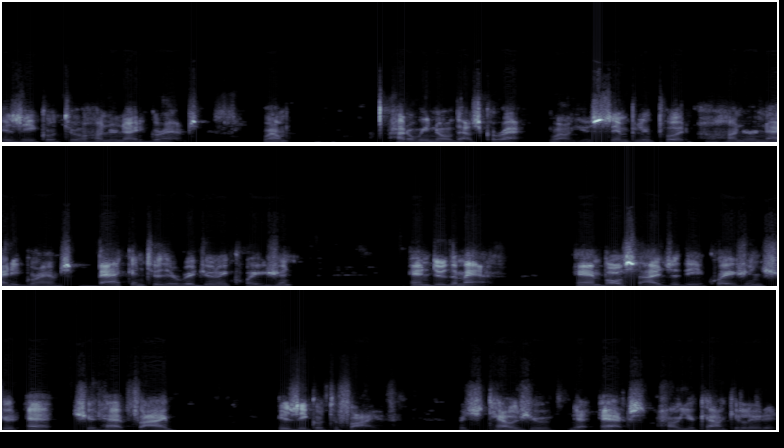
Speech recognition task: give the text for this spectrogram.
is equal to 190 grams. Well, how do we know that's correct? Well, you simply put 190 grams back into the original equation and do the math. And both sides of the equation should add, should have 5 is equal to 5, which tells you that X, how you calculate it,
